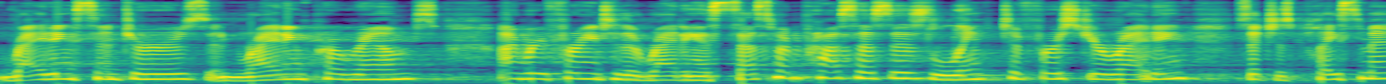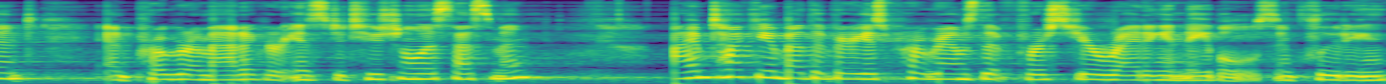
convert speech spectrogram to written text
writing centers, and writing programs. I'm referring to the writing assessment processes linked to first year writing, such as placement and programmatic or institutional assessment. I'm talking about the various programs that first year writing enables, including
